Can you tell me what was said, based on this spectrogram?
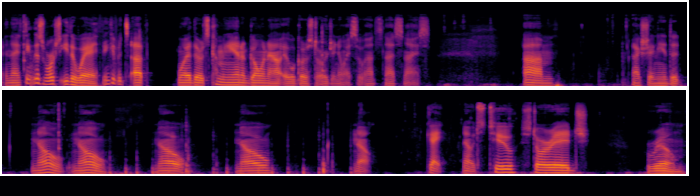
And I think this works either way. I think if it's up, whether it's coming in or going out, it will go to storage anyway. So that's that's nice. Um, actually, I need to. No, no, no, no, no. Okay, now it's to storage room.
